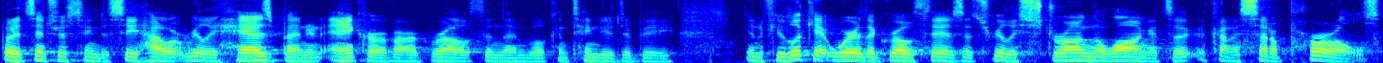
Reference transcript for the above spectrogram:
But it's interesting to see how it really has been an anchor of our growth and then will continue to be. And if you look at where the growth is, it's really strung along. It's a, kind of set of pearls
